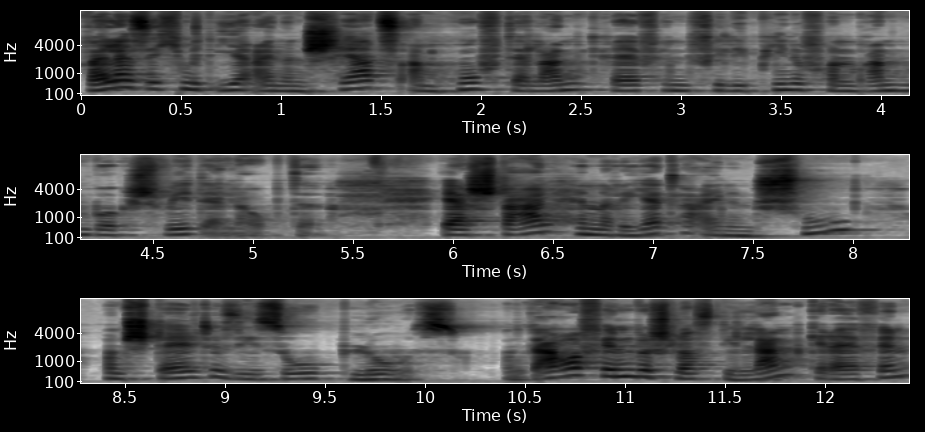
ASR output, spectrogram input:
weil er sich mit ihr einen Scherz am Hof der Landgräfin Philippine von Brandenburg-Schwedt erlaubte. Er stahl Henriette einen Schuh und stellte sie so bloß. Und daraufhin beschloss die Landgräfin,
